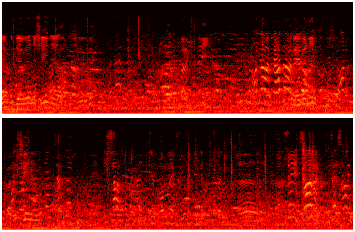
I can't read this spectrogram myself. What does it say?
Ne bu devrenin şeyi ne ya? Hadi abi hadi abi. Devrenin şeyi ne? İhsan. He. Hüseyin sağa bak. Hüseyin sağa git.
